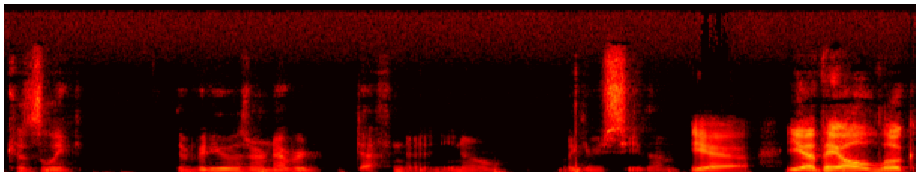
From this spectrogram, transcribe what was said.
because like the videos are never definite, you know. Like if you see them, yeah yeah they all look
